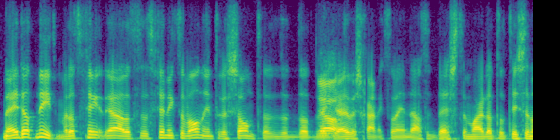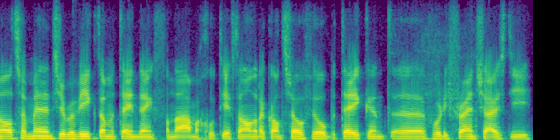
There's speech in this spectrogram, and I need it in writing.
Nee, dat niet. Maar dat vind, ja, dat, dat vind ik toch wel een interessante. Dat, dat weet ja. jij waarschijnlijk dan inderdaad het beste. Maar dat, dat is dan altijd zo'n manager bij wie ik dan meteen denk van... Nou, maar goed, die heeft aan de andere kant zoveel betekend uh, voor die franchise. Die,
